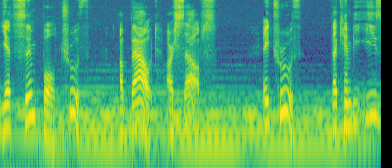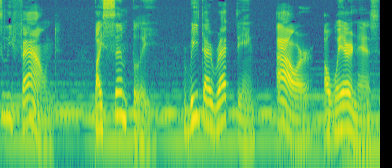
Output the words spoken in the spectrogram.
yet simple truth about ourselves, a truth that can be easily found by simply redirecting our awareness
